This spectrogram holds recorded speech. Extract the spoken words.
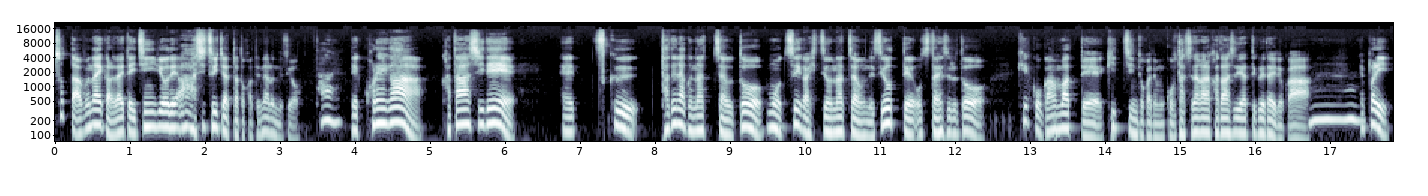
ちょっと危ないからだいたい1、2秒で、ああ、足ついちゃったとかってなるんですよ。はい。で、これが、片足で、えーつく、立てなくなっちゃうと、もう杖が必要になっちゃうんですよってお伝えすると、結構頑張って、キッチンとかでもこう立ちながら片足でやってくれたりとかう、んやっぱり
